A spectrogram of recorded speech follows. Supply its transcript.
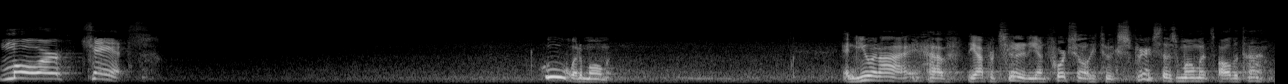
more chance. Whew, what a moment. And you and I have the opportunity, unfortunately, to experience those moments all the time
